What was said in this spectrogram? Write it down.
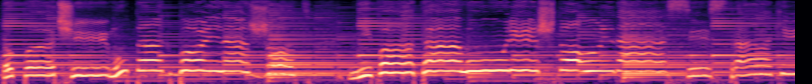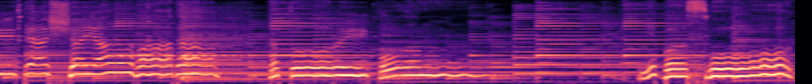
то почему так больно жжет? Не потому ли, что у льда сестра кипящая вода, которой полон небосвод.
